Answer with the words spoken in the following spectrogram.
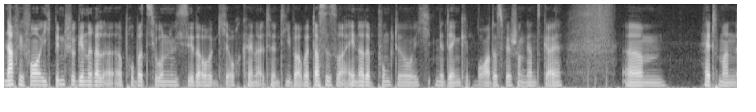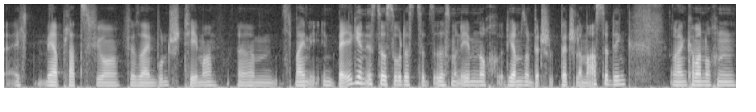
nach wie vor, ich bin für generelle Approbation und ich sehe da auch auch keine Alternative, aber das ist so einer der Punkte, wo ich mir denke, boah, das wäre schon ganz geil. Ähm, hätte man echt mehr Platz für, für sein Wunschthema. Ähm, ich meine, in Belgien ist das so, dass, dass man eben noch, die haben so ein Bachelor- Bachelor-Master-Ding und dann kann man noch ein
